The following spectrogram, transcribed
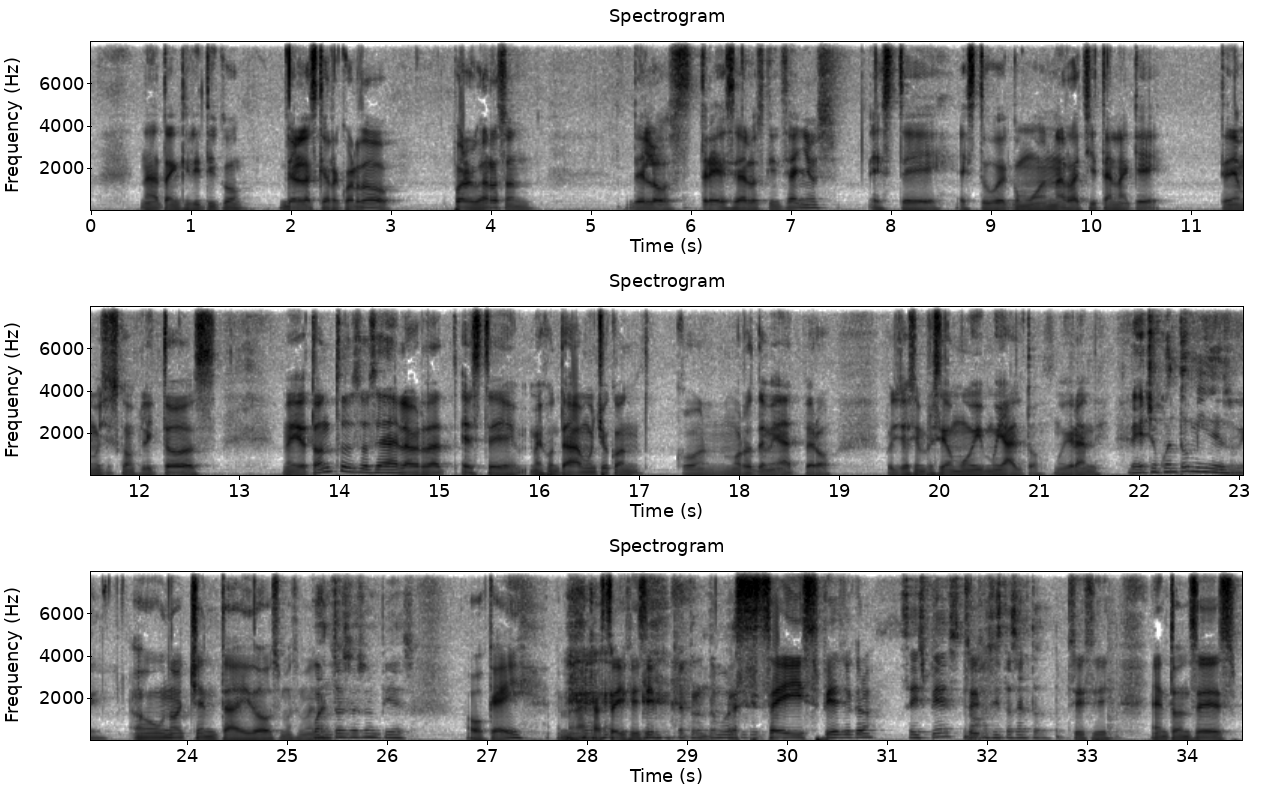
nada tan crítico. De las que recuerdo, por alguna razón, de los 13 a los 15 años, este, estuve como en una rachita en la que tenía muchos conflictos medio tontos. O sea, la verdad, este, me juntaba mucho con, con morros de mi edad, pero pues yo siempre he sido muy, muy alto, muy grande. De hecho, ¿cuánto mides, güey? Un 82 más o menos. ¿Cuánto es eso en pies? Ok, me la dejaste difícil. Te preguntamos. Seis pies, yo creo. ¿Seis pies? Sí. No, sí estás alto. Sí, sí. Entonces,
